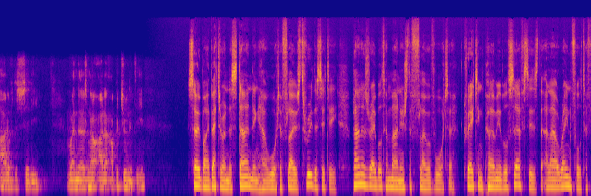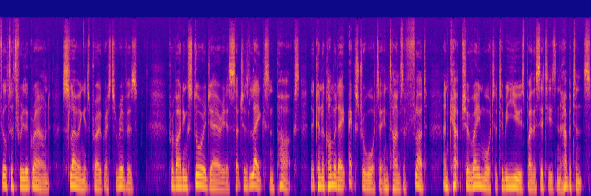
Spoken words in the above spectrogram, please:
out of the city when there's no other opportunity So, by better understanding how water flows through the city, planners are able to manage the flow of water, creating permeable surfaces that allow rainfall to filter through the ground, slowing its progress to rivers, providing storage areas such as lakes and parks that can accommodate extra water in times of flood and capture rainwater to be used by the city's inhabitants.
